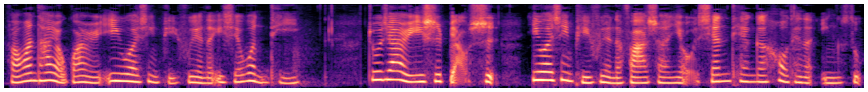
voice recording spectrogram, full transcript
访问他有关于异位性皮肤炎的一些问题。朱家瑜医师表示，异位性皮肤炎的发生有先天跟后天的因素，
